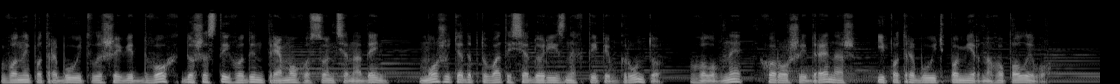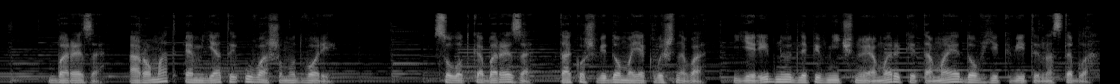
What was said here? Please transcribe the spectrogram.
Вони потребують лише від 2 до 6 годин прямого сонця на день, можуть адаптуватися до різних типів ґрунту, головне хороший дренаж і потребують помірного поливу. Береза аромат ем'яти у вашому дворі. Солодка береза, також відома як вишнева, є рідною для Північної Америки та має довгі квіти на стеблах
